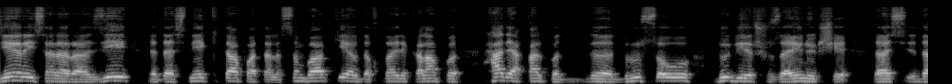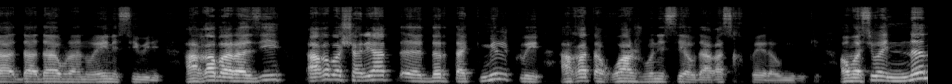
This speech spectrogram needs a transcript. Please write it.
زیری سره راځي د تسنیه کتاب په اتلسم باب کې او د خدای د کلام په حد اقل په درو سوو دو دېرشو ځایونو کښې دا دا دا, دا وړاندوینې سوي دي هغه به راځي هغه به شریعت در تکمیل کړي هغه ته غوږ ونیسي او د هغه څخه پیروي وکړي او مسیح وایي نن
